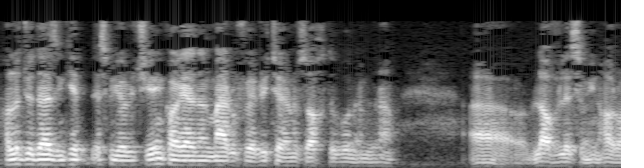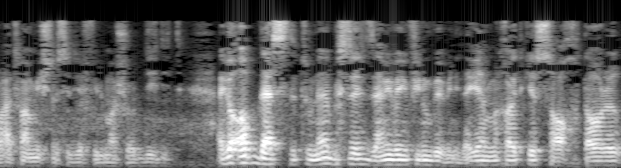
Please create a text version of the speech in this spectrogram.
حالا جدا از اینکه اسم یارو چیه این کارگردان معروف ریترن رو ساخته بود نمی‌دونم لاولس و اینها رو حتما می‌شناسید یا فیلماش رو دیدید. اگه آب دستتونه بذارید زمین و این فیلم ببینید. اگر می‌خواید که ساختار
